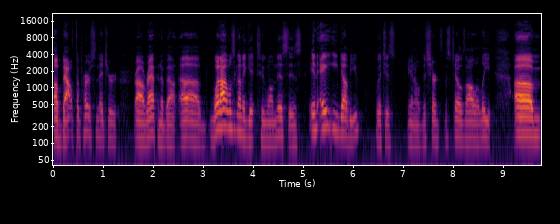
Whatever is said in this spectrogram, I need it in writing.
about the person that you're uh, rapping about. Uh, what I was gonna get to on this is in AEW, which is you know the shirts this show's all elite. Um,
